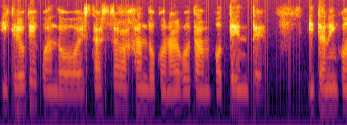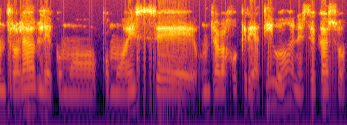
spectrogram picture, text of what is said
y creo que cuando estás trabajando con algo tan potente y tan incontrolable como, como es eh, un trabajo creativo, en este caso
